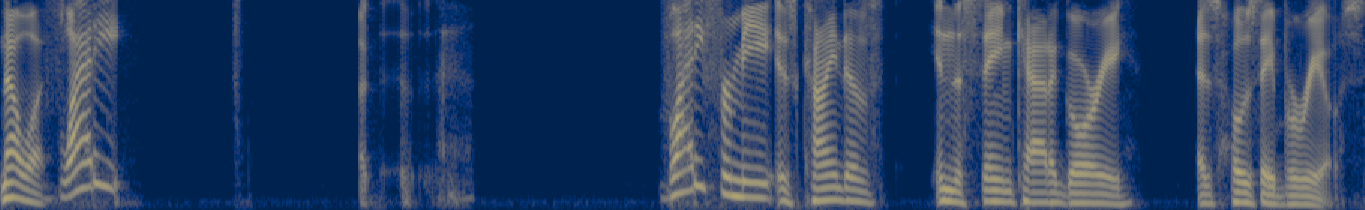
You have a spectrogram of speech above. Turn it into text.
Now what? Vladdy. Uh, Vladdy for me is kind of in the same category as Jose Berrios,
